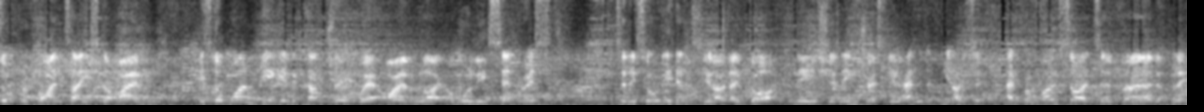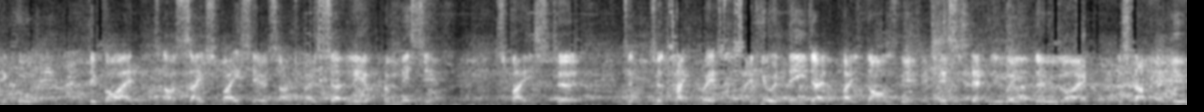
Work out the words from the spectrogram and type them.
sort of refined taste that I'm, it's the one gig in the country where I'm like a woolly centrist to this audience. You know, they've got niche and interesting, and you know, and from both sides of uh, the political divide, it's not a safe space here as such, but it's certainly a permissive space to. To, to take risks. If you're a DJ that plays dance music, this is definitely where you do like the stuff that you,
